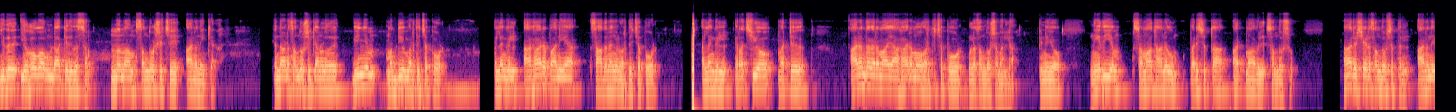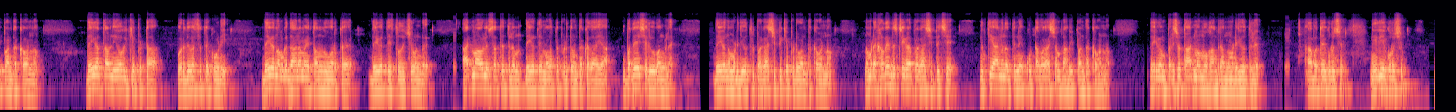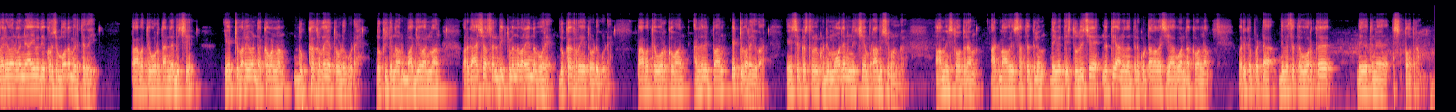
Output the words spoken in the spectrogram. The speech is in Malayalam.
ഇത് യഹോവ ഉണ്ടാക്കിയ ദിവസം. ഇന്ന് നാം സന്തോഷിച്ച് ആനന്ദിക്കുക എന്താണ് സന്തോഷിക്കാനുള്ളത്? വീഞ്ഞും മദ്യവും വർദ്ധിച്ചപ്പോൾ അല്ലെങ്കിൽ ആഹാരപാനീയ സാധനങ്ങൾ വർദ്ധിച്ചപ്പോൾ അല്ലെങ്കിൽ ഇറച്ചിയോ മറ്റ് ആനന്ദകരമായ ആഹാരമോ വർദ്ധിച്ചപ്പോൾ ഉള്ള സന്തോഷമല്ല. പിന്നെയോ നീതിയും സമാധാനവും പരിശുദ്ധ ആത്മാവിൽ സന്തോഷവും ആ രക്ഷയുടെ സന്തോഷത്തിൽ ആനന്ദിപ്പാൻ തക്കവണ്ണം ദൈവത്താൽ നിയോഗിക്കപ്പെട്ട ഒരു ദിവസത്തെ കൂടി ദൈവം നമുക്ക് ദാനമായി തന്നത് ഓർത്ത് ദൈവത്തെ സ്തുതിച്ചുകൊണ്ട് ആത്മാവിലും സത്യത്തിലും ദൈവത്തെ മഹത്വപ്പെടുത്തുവാൻ തക്കതായ ഉപദേശ രൂപങ്ങളെ ദൈവം നമ്മുടെ ജീവിതത്തിൽ പ്രകാശിപ്പിക്കപ്പെടുവാൻ തക്കവണ്ണം നമ്മുടെ ഹൃദയദൃഷ്ടികളെ പ്രകാശിപ്പിച്ച് നിത്യാനന്ദത്തിന് കൂട്ടവകാശം പ്രാപിപ്പാൻ തക്കവണ്ണം ദൈവം പരിശുദ്ധാത്മ മുഖാന്തരം നമ്മുടെ ജീവിതത്തിൽ പാപത്തെക്കുറിച്ചും നീതിയെക്കുറിച്ചും വരുവാനുള്ള ന്യായവതിയെക്കുറിച്ചും ബോധം വരുത്തുകയും പാപത്തെ ഓർത്ത് അനുദപിച്ച് ഏറ്റുപറയുവാൻ തക്കവണ്ണം ദുഃഖ ഹൃദയത്തോടുകൂടെ ദുഃഖിക്കുന്നവർ ഭാഗ്യവാന്മാർ അവർക്ക് ആശ്വാസം ലഭിക്കുമെന്ന് പറയുന്ന പോലെ ദുഃഖ ഹൃദയത്തോടുകൂടെ പാപത്തെ ഓർക്കുവാൻ അനുദപിപ്പാൻ ഏറ്റുപറയുവാൻ യേശു ക്രിസ്തുവിൽ കൂടി മോചന നിശ്ചയം പ്രാപിച്ചുകൊണ്ട്. ആമി സ്തോത്രം. ആത്മാവിലും സത്യത്തിലും ദൈവത്തെ സ്തുതിച്ച് നിത്യാനന്ദത്തിന് കുട്ടാവകാശിയാകുവാൻ തക്കവണ്ണം ഒരുക്കപ്പെട്ട ദിവസത്തെ ഓർത്ത് ദൈവത്തിന് സ്തോത്രം.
